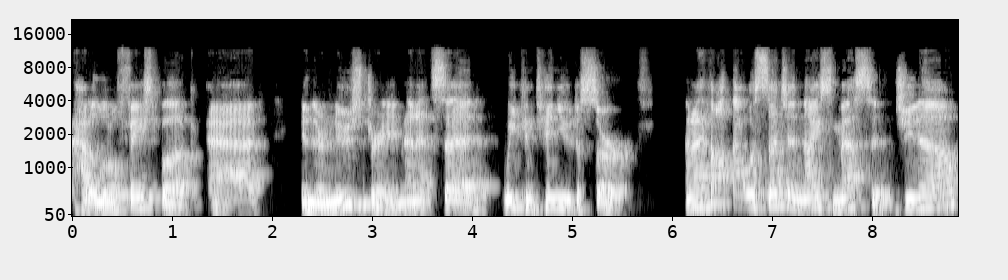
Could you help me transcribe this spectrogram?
had a little Facebook ad in their news stream, and it said, We continue to serve. And I thought that was such a nice message, you know?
